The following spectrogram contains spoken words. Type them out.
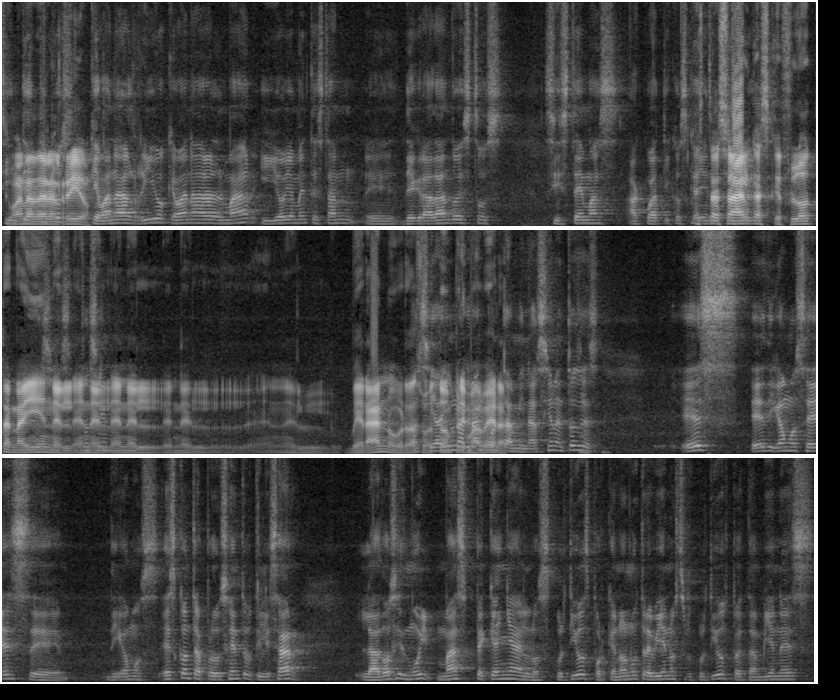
que van a dar al río. Que van al río, que van a dar al mar y obviamente están eh, degradando estos sistemas acuáticos que Estas algas que flotan ahí en el, en, el, en, el, en, el, verano, ¿verdad? Sobre todo en primavera. contaminación, entonces es, es, digamos, es, eh, digamos, es contraproducente utilizar la dosis muy más pequeña en los cultivos porque no nutre bien nuestros cultivos, pero también es,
